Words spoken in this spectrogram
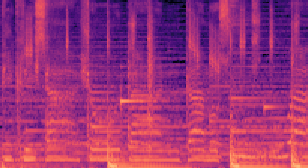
ფიქრისა შოდან გამოსულა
